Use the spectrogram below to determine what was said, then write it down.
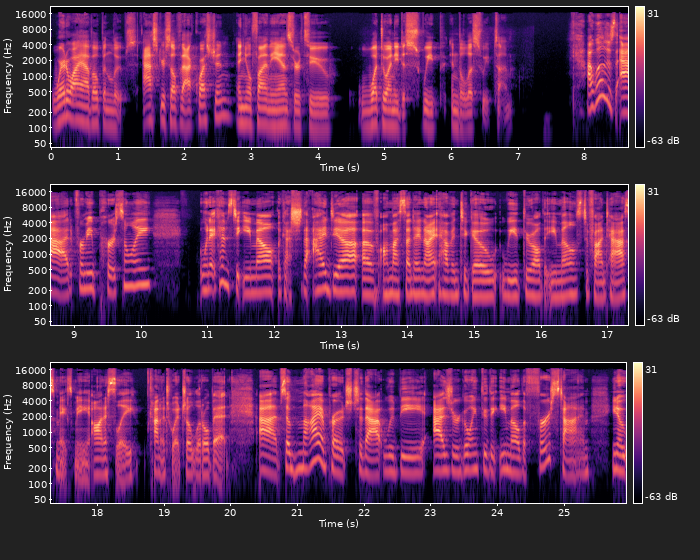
where do I have open loops? Ask yourself that question and you'll find the answer to what do I need to sweep in the list sweep time. I will just add for me personally, when it comes to email, gosh, the idea of on my Sunday night having to go weed through all the emails to find tasks makes me honestly kind of twitch a little bit. Uh, so, my approach to that would be as you're going through the email the first time, you know,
